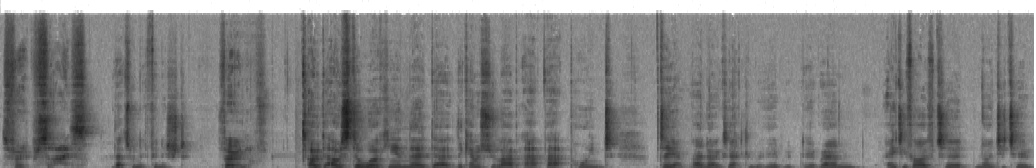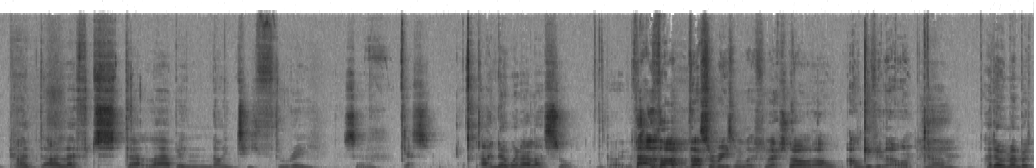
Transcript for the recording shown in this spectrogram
It's very precise. That's when it finished. Fair enough. I, I was still working in the uh, the chemistry lab at that point. So yeah, I know exactly. It, it ran 85 to 92. I, I left that lab in 93. So yes, I know when I last saw. That, that, that's a reasonable explanation. I'll, I'll, I'll give you that one. Um, I don't remember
